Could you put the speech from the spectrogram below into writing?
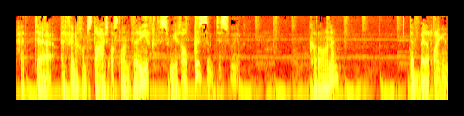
حتى 2015 أصلا فريق تسويق أو قسم تسويق. كورونا دبل الرقم.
